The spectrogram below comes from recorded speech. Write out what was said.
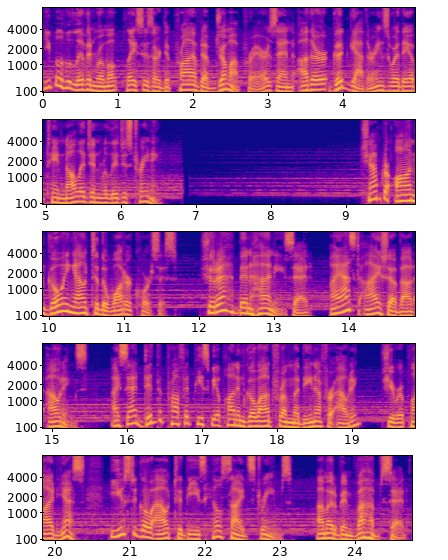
People who live in remote places are deprived of Jummah prayers and other good gatherings where they obtain knowledge and religious training. Chapter on Going Out to the Water Courses. Shureh bin Hani said, I asked Aisha about outings. I said, Did the Prophet, peace be upon him, go out from Medina for outing? She replied, Yes, he used to go out to these hillside streams. Amr bin Wahab said,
